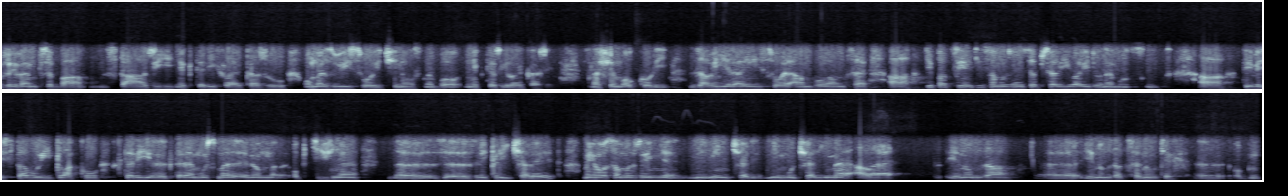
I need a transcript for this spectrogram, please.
vlivem třeba stáří některých lékařů omezují svoji činnost nebo někteří lékaři v našem okolí zavírají svoje ambulance a ti pacienti samozřejmě se přelívají do nemocnic a ty vystavují tlaku, který, kterému jsme jenom obtížně e, zvyklí čelit. My ho samozřejmě, my, čelí, my mu čelíme, ale jenom za jenom za cenu těch eh,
